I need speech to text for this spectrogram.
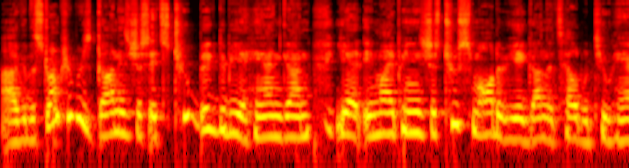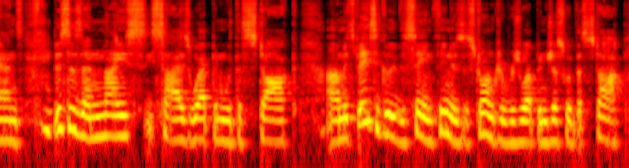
Uh, the Stormtroopers gun is just, it's too big to be a handgun, yet in my opinion it's just too small to be a gun that's held with two hands. This is a nice size weapon with the stock. Um, it's basically the same thing as the Stormtroopers weapon, just with the stock.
